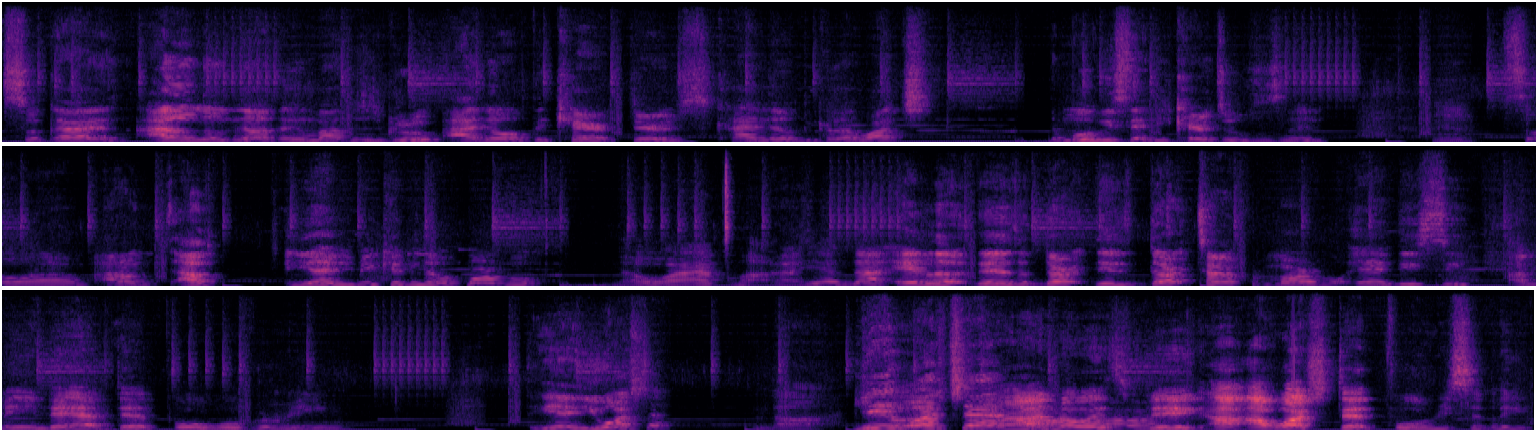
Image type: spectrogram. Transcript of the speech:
So, guys, I don't know nothing about this group. I know of the characters, kind of, because I watched the movies that the characters was in. Mm. So, um, I don't. I, yeah, have you been keeping up with Marvel? No, I have not. You have not. Hey, look, there's a dark, there's dark time for Marvel and DC. I mean, they have Deadpool, Wolverine. Yeah, you watch that? Nah. You didn't watch that? I know it's oh. big. I, I watched Deadpool recently,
